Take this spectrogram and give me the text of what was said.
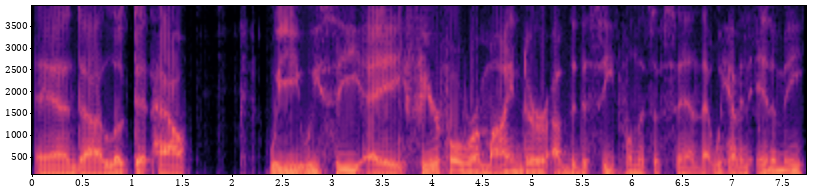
and uh, looked at how we, we see a fearful reminder of the deceitfulness of sin, that we have an enemy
